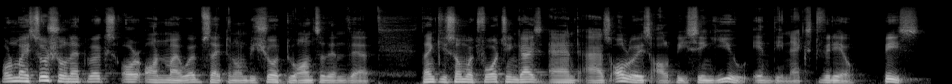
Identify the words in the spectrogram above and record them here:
or my social networks or on my website and I'll be sure to answer them there. Thank you so much for watching guys and as always, I'll be seeing you in the next video. Peace.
